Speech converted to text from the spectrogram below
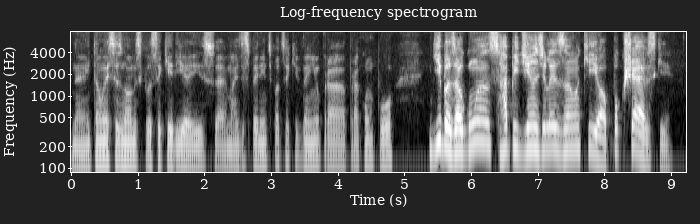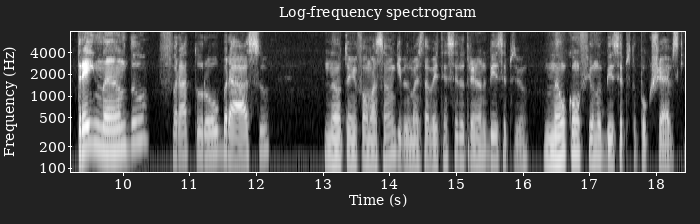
Né? Então, esses nomes que você queria, isso, é, mais experientes, pode ser que venham para compor. Gibas, algumas rapidinhas de lesão aqui, ó. Pokushevski, treinando, fraturou o braço. Não tenho informação, Gibas, mas talvez tenha sido treinando bíceps, viu? Não confio no bíceps do Pokushevski.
